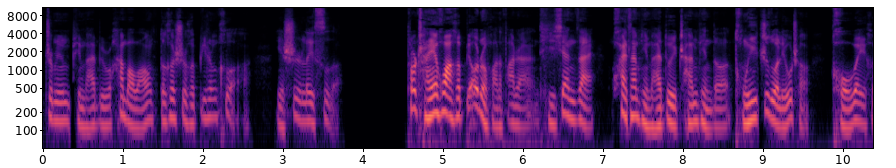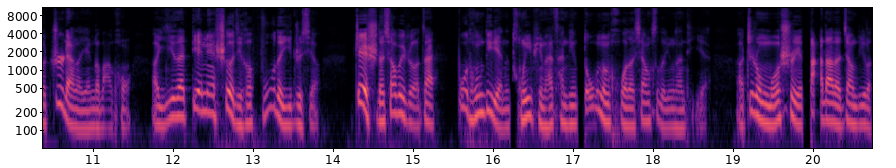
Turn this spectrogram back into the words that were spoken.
知名品牌，比如汉堡王、德克士和必胜客啊，也是类似的。他说，产业化和标准化的发展体现在快餐品牌对产品的统一制作流程、口味和质量的严格把控啊，以及在店面设计和服务的一致性。这使得消费者在不同地点的同一品牌餐厅都能获得相似的用餐体验啊。这种模式也大大的降低了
